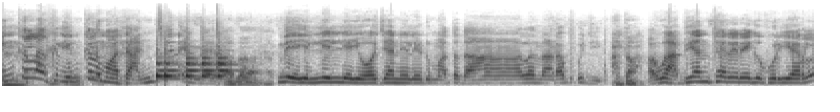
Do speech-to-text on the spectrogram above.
ಎಂಕಲ್ ಅಕ್ಲಿ ಎಂಕಲ್ ಮಾತೆ ಅಂಚನೆ. ಅದ. ಇಂದೆ ಎಲ್ಲೆಲ್ಲಿ ಯೋಜನೆಲಿಡು ಮತ ದಾಲ ನಡಪುಜಿ. ಅದ. ಅವು ಅಭ್ಯಂತರರಿಗೆ ಕುರಿಯರ್ಲ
